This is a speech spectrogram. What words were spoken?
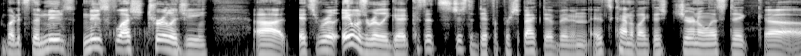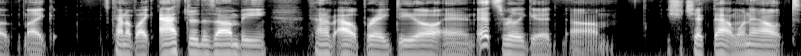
But it's the Newsflesh trilogy. Uh, it's real. It was really good because it's just a different perspective, and it's kind of like this journalistic, uh, like it's kind of like after the zombie kind of outbreak deal, and it's really good. Um, you should check that one out.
